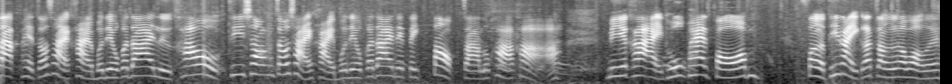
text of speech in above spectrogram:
จากเพจเจ้าฉายขายโมเดลก็ได้ หรือเข้าที่ช่องเจ้าฉายขายโมเดลก็ได้ในติ๊กต็อกจ้าลูกค้าค่ะ มีขายทุกแพลตฟอร์ม เสิร์ชที่ไหนก็เจอบอกเลย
